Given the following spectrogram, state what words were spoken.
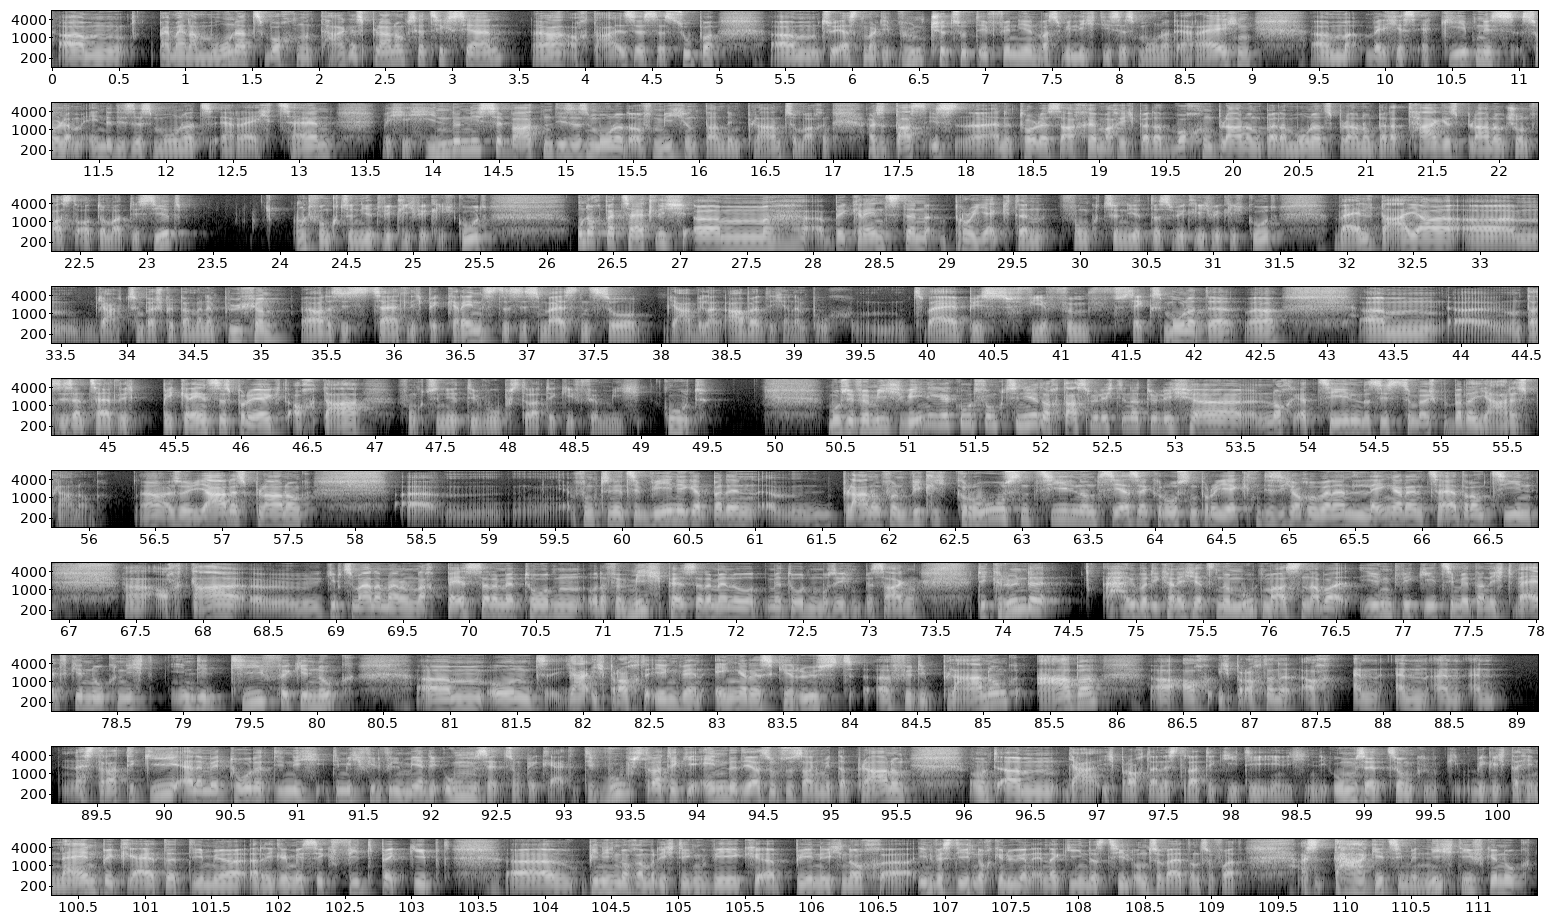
Ähm, bei meiner Monats-, Wochen- und Tagesplanung setze ich sie ein. Ja, auch da ist es super, ähm, zuerst mal die Wünsche zu definieren, was will ich dieses Monat erreichen, ähm, welches Ergebnis soll am Ende dieses Monats erreicht sein, welche Hindernisse warten dieses Monat auf mich und dann den Plan zu machen. Also das ist äh, eine tolle Sache, mache ich bei der Wochenplanung, bei der Monatsplanung, bei der Tagesplanung schon fast automatisiert und funktioniert wirklich, wirklich gut. Und auch bei zeitlich ähm, begrenzten Projekten funktioniert das wirklich, wirklich gut, weil da ja, ähm, ja zum Beispiel bei meinen Büchern, ja, das ist zeitlich begrenzt, das ist meistens so, ja, wie lange arbeite ich an einem Buch? Zwei bis vier, fünf, sechs Monate. Ja, ähm, äh, und das ist ein zeitlich begrenztes Projekt. Auch da funktioniert die WUP-Strategie für mich gut. Wo sie für mich weniger gut funktioniert, auch das will ich dir natürlich äh, noch erzählen, das ist zum Beispiel bei der Jahresplanung. Ja, also Jahresplanung äh, funktioniert sie weniger bei den äh, Planung von wirklich großen Zielen und sehr, sehr großen Projekten, die sich auch über einen längeren Zeitraum ziehen. Äh, auch da äh, gibt es meiner Meinung nach bessere Methoden oder für mich bessere Methoden, muss ich sagen. Die Gründe über die kann ich jetzt nur mutmaßen, aber irgendwie geht sie mir da nicht weit genug, nicht in die Tiefe genug. Ähm, und ja, ich brauche da irgendwie ein engeres Gerüst äh, für die Planung, aber äh, auch ich brauche dann auch ein, ein, ein, ein eine Strategie, eine Methode, die, nicht, die mich viel, viel mehr in die Umsetzung begleitet. Die WUP-Strategie endet ja sozusagen mit der Planung und ähm, ja, ich brauche eine Strategie, die mich in die Umsetzung wirklich da hinein begleitet, die mir regelmäßig Feedback gibt. Äh, bin ich noch am richtigen Weg? Äh, bin ich noch, äh, investiere ich noch genügend Energie in das Ziel und so weiter und so fort. Also da geht sie mir nicht tief genug.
